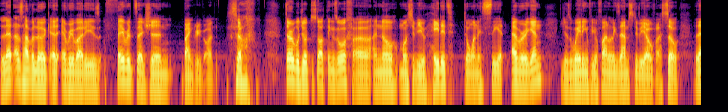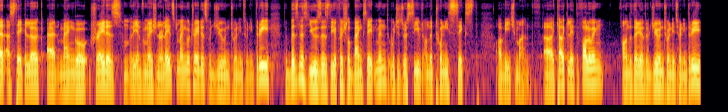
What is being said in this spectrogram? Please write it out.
let us have a look at everybody's favorite section, Bank Recon. So, terrible joke to start things off. Uh, I know most of you hate it, don't want to see it ever again. You're just waiting for your final exams to be over. So, let us take a look at Mango Traders. Um, the information relates to Mango Traders for June 2023. The business uses the official bank statement, which is received on the 26th of each month. Uh, calculate the following on the 30th of June 2023.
